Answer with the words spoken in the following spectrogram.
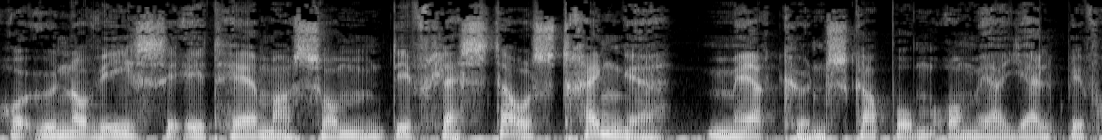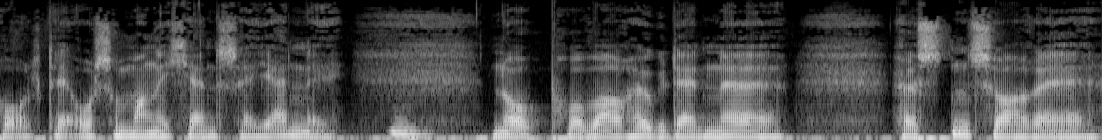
Og underviser i tema som de fleste av oss trenger mer kunnskap om og mer hjelp i forhold til, og som mange kjenner seg igjen i. Mm. Nå på Varhaug denne høsten så har jeg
